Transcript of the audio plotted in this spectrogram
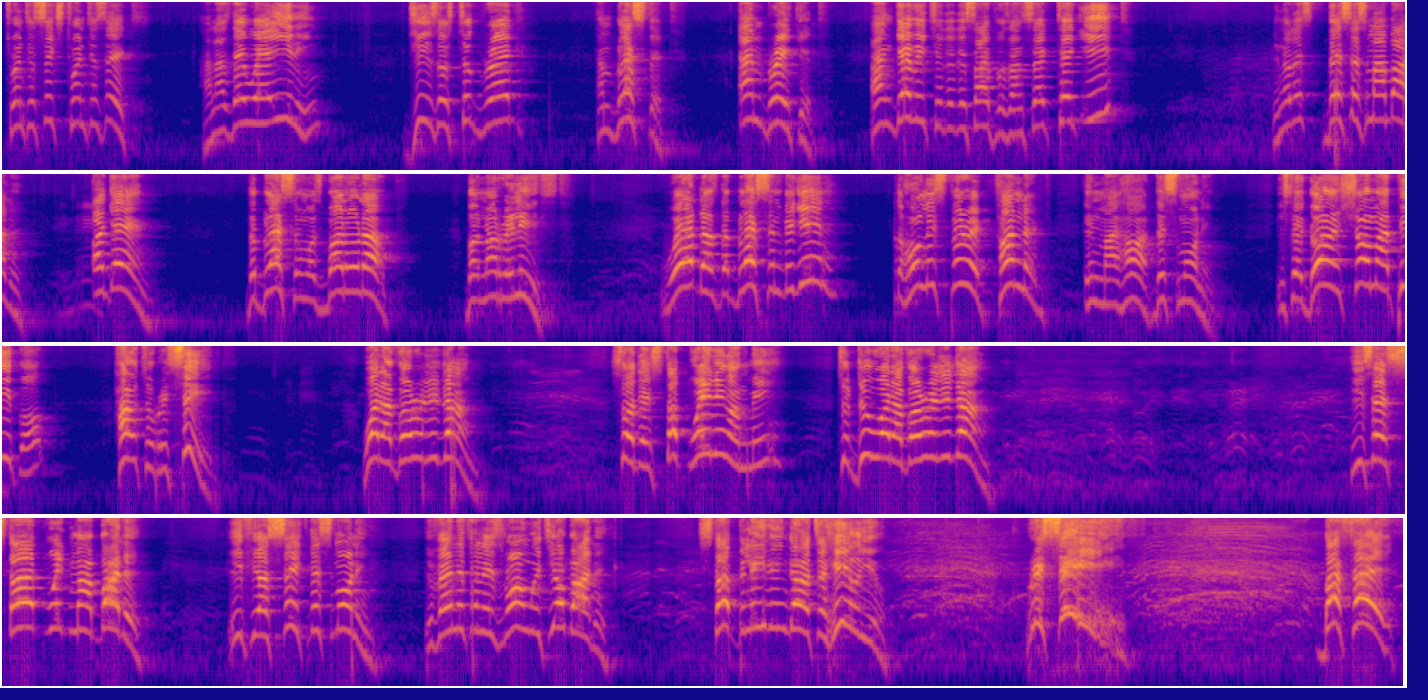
26 26. And as they were eating, Jesus took bread and blessed it and brake it and gave it to the disciples and said, Take, eat. You notice? This is my body. Amen. Again, the blessing was bottled up but not released. Where does the blessing begin? The Holy Spirit thundered in my heart this morning. He said, Go and show my people how to receive what I've already done. So they stop waiting on me to do what I've already done. He says, Start with my body. If you're sick this morning, if anything is wrong with your body, stop believing God to heal you. Receive by faith.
